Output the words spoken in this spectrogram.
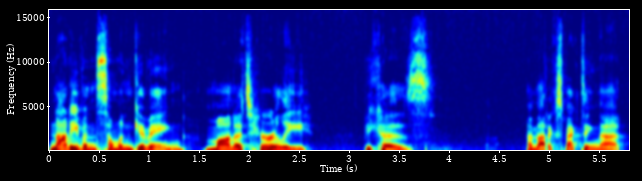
not even someone giving monetarily because I'm not expecting that,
